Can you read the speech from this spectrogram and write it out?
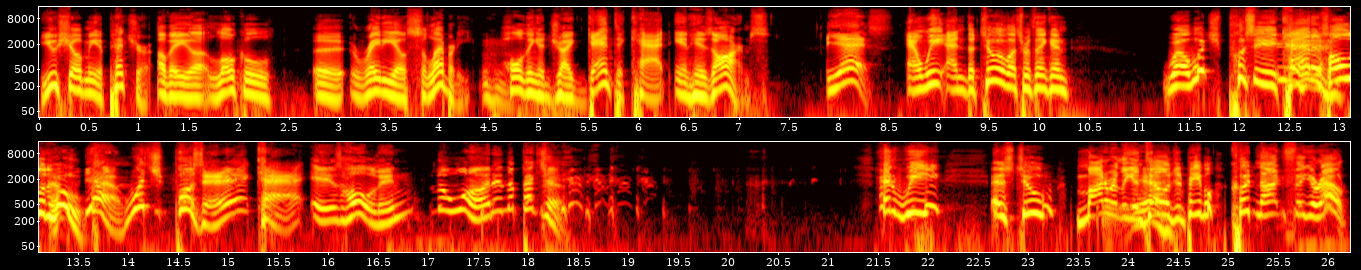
You showed me a picture of a uh, local uh, radio celebrity holding a gigantic cat in his arms, Yes. and we and the two of us were thinking, well, which pussy cat Yeah. is holding who? Yeah. Which pussy cat is holding the one in the picture? And we, as two moderately intelligent people, could not figure out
